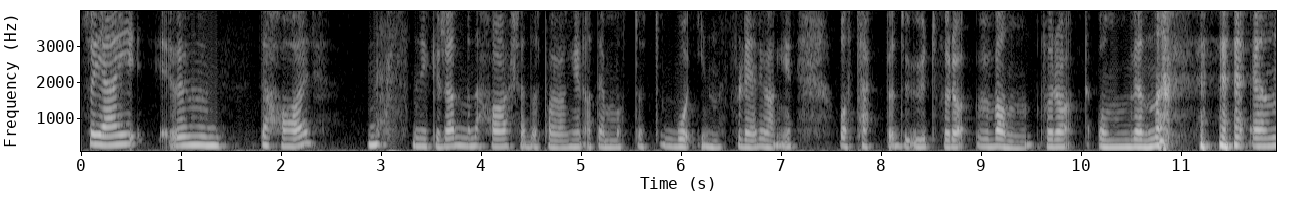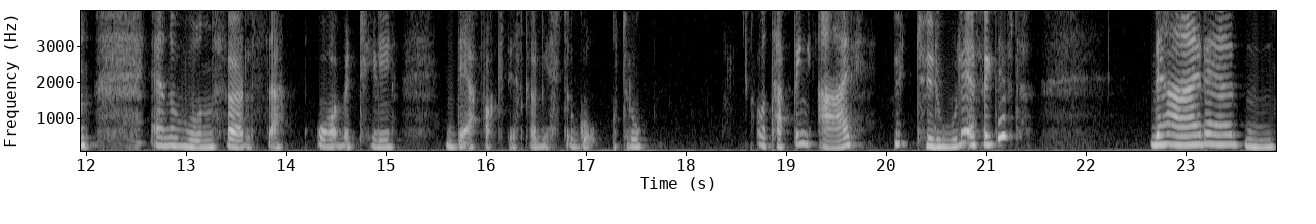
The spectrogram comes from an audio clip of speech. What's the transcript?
Så jeg Det har nesten ikke skjedd, men det har skjedd et par ganger at jeg måtte gå inn flere ganger og tappe det ut for å, vann, for å omvende en, en vond følelse over til det jeg faktisk har lyst til å gå og tro. Og tapping er utrolig effektivt. Det er en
